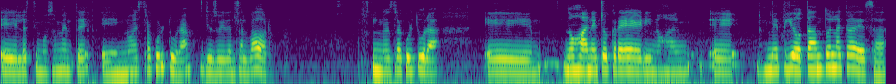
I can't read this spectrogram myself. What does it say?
eh, lastimosamente en nuestra cultura, yo soy del Salvador, y nuestra cultura eh, nos han hecho creer y nos han eh, metido tanto en la cabeza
